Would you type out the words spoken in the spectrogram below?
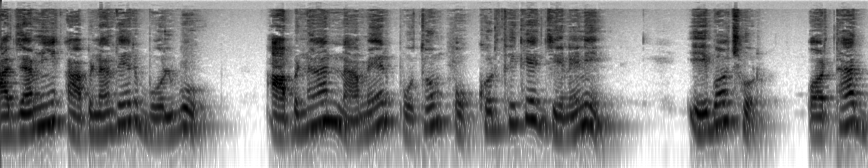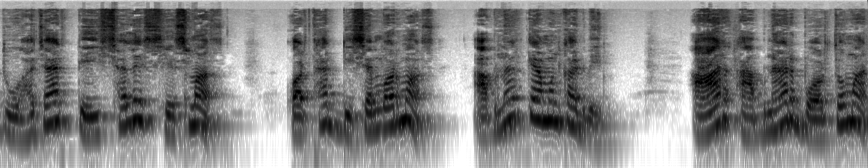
আজ আমি আপনাদের বলব, আপনার নামের প্রথম অক্ষর থেকে জেনে নিন। এবছর অর্থাৎ দু হাজার তেইশ সালের শেষ মাস, অর্থাৎ ডিসেম্বর মাস, আপনার কেমন কাটবে? আর আপনার বর্তমান,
